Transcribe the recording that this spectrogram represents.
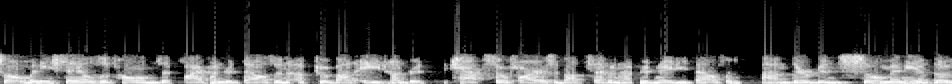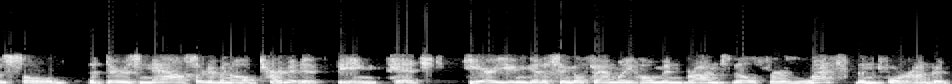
so many sales of homes at 500,000 up to about 800. The cap so far is about 780,000. Um, there have been so many of those sold that there is now sort of an alternative being pitched here, you can get a single family home in Bronzeville for less than $400,000,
